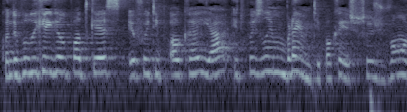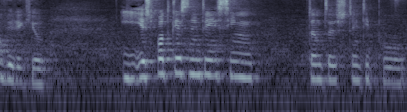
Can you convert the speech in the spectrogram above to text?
quando eu publiquei aquele podcast, eu fui tipo, ok, yeah, e depois lembrei-me, tipo, ok, as pessoas vão ouvir aquilo. E este podcast nem tem assim tantas, tem tipo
